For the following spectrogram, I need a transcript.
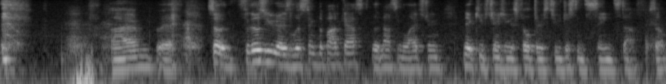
Um, so, for those of you guys listening to the podcast, that not seeing the live stream, Nick keeps changing his filters to just insane stuff. So,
